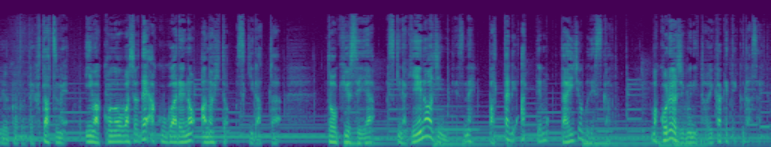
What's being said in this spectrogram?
いうことで2つ目。今この場所で憧れのあの人好きだった同級生や好きな芸能人にですねばったり会っても大丈夫ですかと、まあ、これを自分に問いかけてくださいと。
